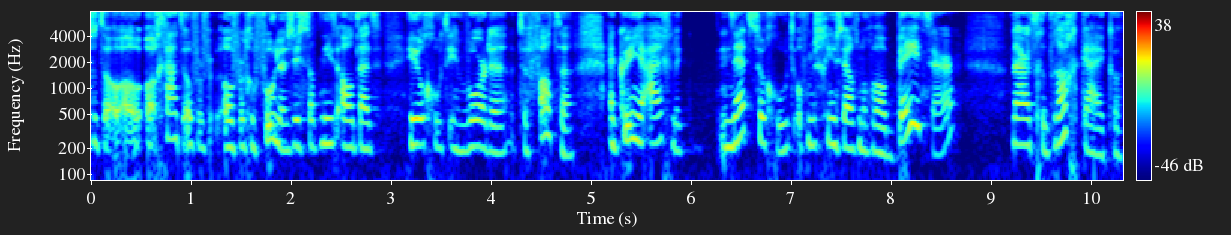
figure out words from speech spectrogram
het gaat over, over gevoelens... is dat niet altijd heel goed in woorden te vatten. En kun je eigenlijk net zo goed, of misschien zelfs nog wel beter... naar het gedrag kijken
